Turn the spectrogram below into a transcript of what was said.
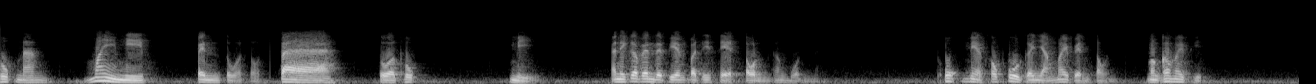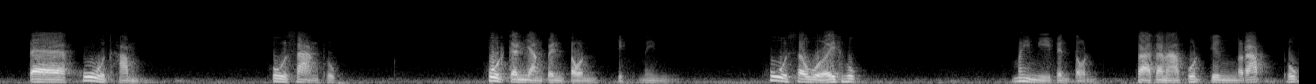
ทุกข์นั้นไม่มี เป็นตัวตน แต่ตัวทุกข์มี อันนี้ก็เป็นแต่เพียงปฏิเสธตนข้างบน ทุกเนี่ยเขาพูดกันอย่างไม่เป็นตน มันก็ไม่ผิด แต่ผู้ทำผู้สร้างทุกพูดกันอย่างเป็นตนผิดไม่มี ผู้เสวยทุกไม่มีเป็นตน ศาสนาพุทธจึงรับทุก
